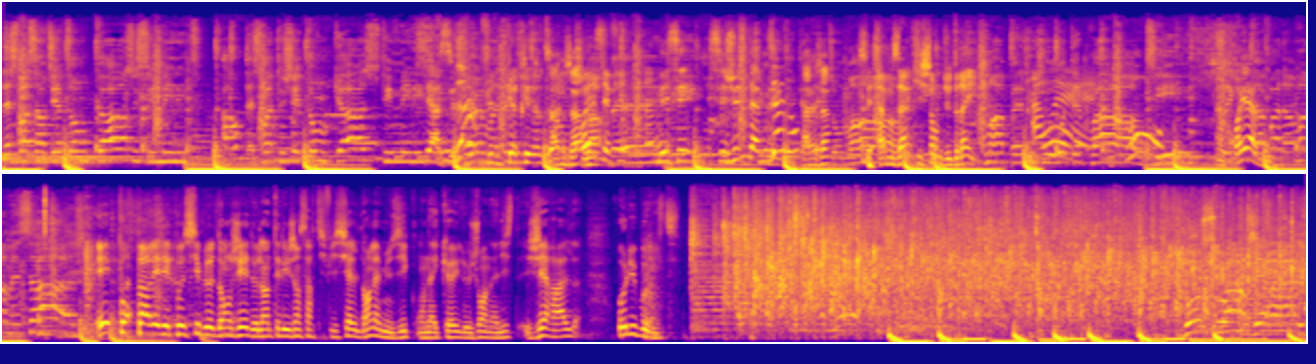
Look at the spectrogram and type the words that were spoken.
Laisse-moi sortir ton corps, juste une minute. Laisse-moi toucher ton cœur, juste une minute. C'est Philippe Catherine Hamza. Hamza Ouais, c'est. Mais c'est c'est juste Hamza, non? Hamza C'est Hamza qui chante du Drake. Incroyable. Et pour parler des possibles dangers de l'intelligence artificielle dans la musique, on accueille le journaliste Gérald Olubowitz. Bonsoir Gérald.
